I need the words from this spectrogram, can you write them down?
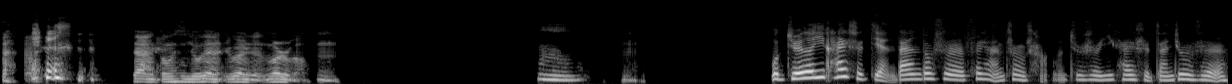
这样东西有点有点人味儿吧，嗯嗯嗯。我觉得一开始简单都是非常正常的，就是一开始咱就是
